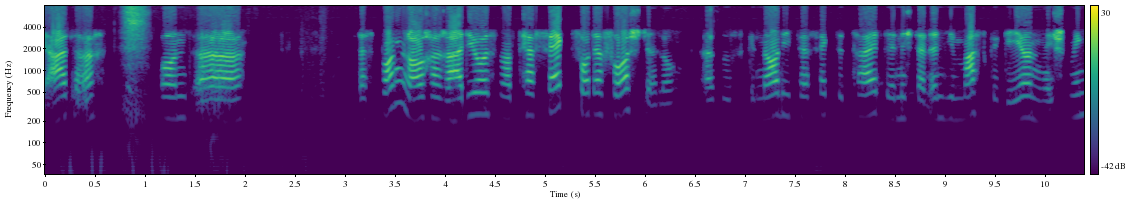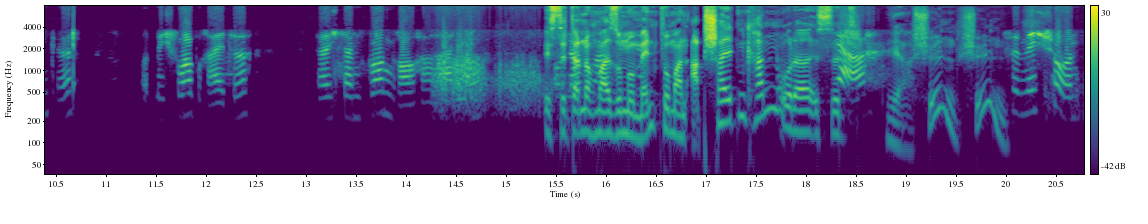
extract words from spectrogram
Theater. Und äh, das Bongraucherradio ist mal perfekt vor der Vorstellung. Also es ist genau die perfekte Zeit, wenn ich dann in die Maske gehe und mich schminke und mich vorbereite, höre ich dann Bongraucherradio. Ist das dann noch nochmal mal- so ein Moment, wo man abschalten kann? Oder ist das. Ja. Ja, schön, schön. Für mich schon.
